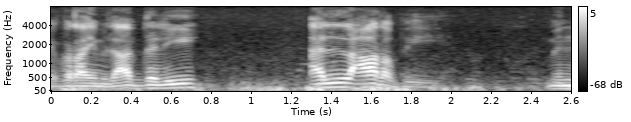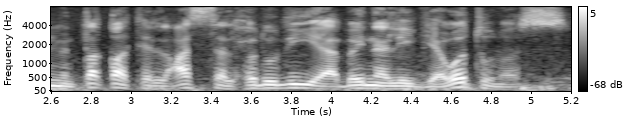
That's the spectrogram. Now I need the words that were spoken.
إبراهيم العبدلي العربي من منطقة العسة الحدودية بين ليبيا وتونس.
